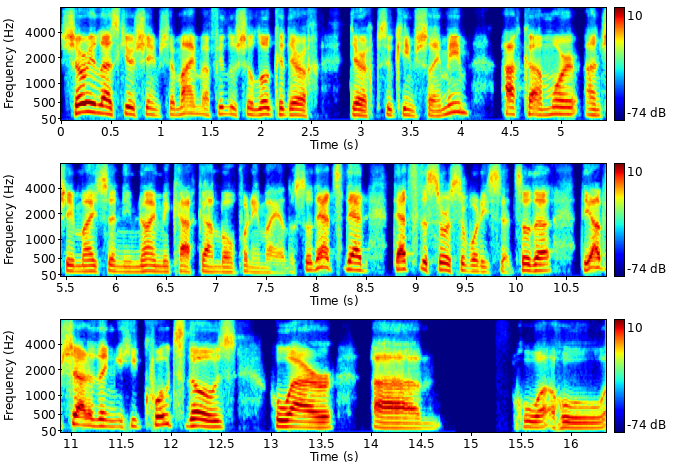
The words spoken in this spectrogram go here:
שורי להזכיר שם שמיים אפילו שלא כדרך דרך פסוקים שלמים, אך כאמור אנשי מייסה נמנעים מכך גם באופנים האלו. So that's that, that's the source of what he said. So the, the upshot of the thing, he quotes those who are um, who who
